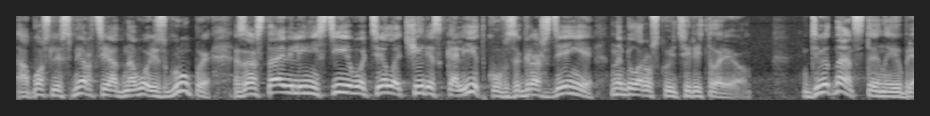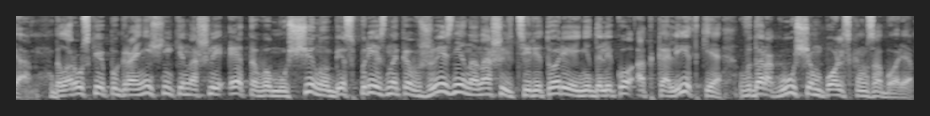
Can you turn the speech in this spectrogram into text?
А после смерти одного из группы заставили нести его тело через калитку в заграждении на белорусскую территорию. 19 ноября. Белорусские пограничники нашли этого мужчину без признаков жизни на нашей территории недалеко от калитки в дорогущем польском заборе.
